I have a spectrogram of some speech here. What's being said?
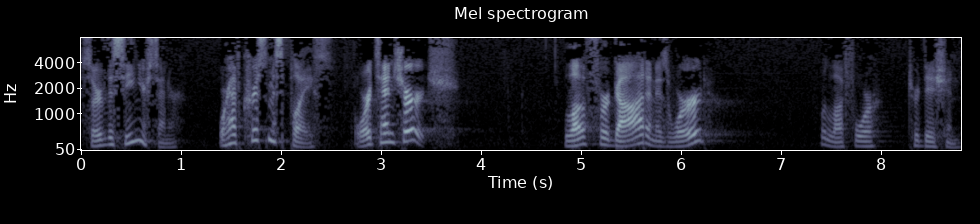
serve the senior center or have Christmas place or attend church? Love for God and His Word or love for tradition?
